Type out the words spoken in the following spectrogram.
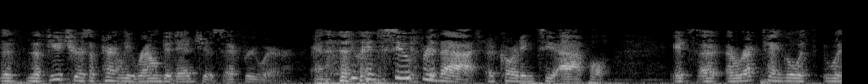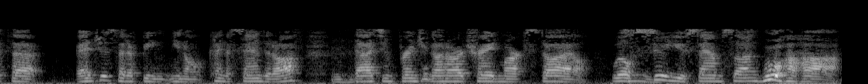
the the future is apparently rounded edges everywhere, and you can sue for that, according to Apple. It's a, a rectangle with with uh, edges that have been you know kind of sanded off. Mhm. That's infringing on our trademark style. We'll Hmm. sue you, Samsung. Woo-ha-ha.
